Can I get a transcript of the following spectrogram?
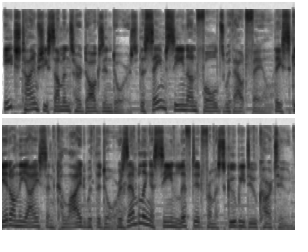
Each time she summons her dogs indoors, the same scene unfolds without fail. They skid on the ice and collide with the door, resembling a scene lifted from a Scooby-Doo cartoon.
